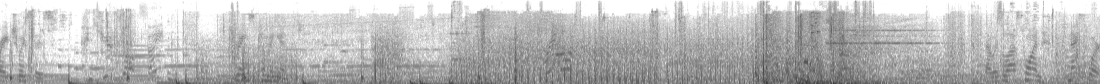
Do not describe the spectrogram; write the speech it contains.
Right choices. You've got fighting. Rings coming in. That was the last one. Nice work.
